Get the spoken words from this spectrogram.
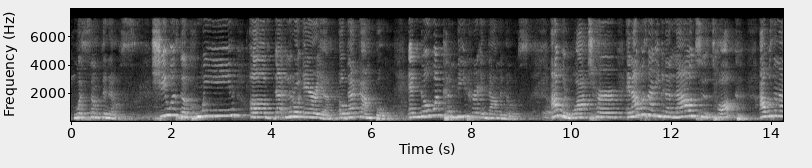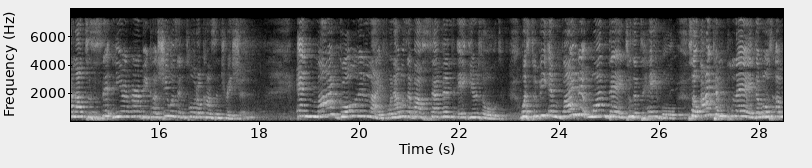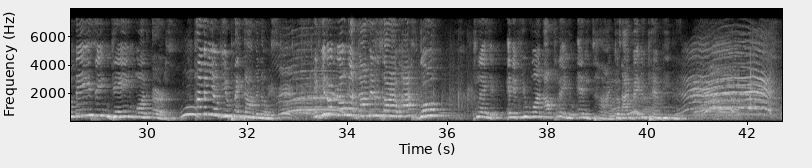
was something else. She was the queen of that little area, of that campo. And no one can beat her in dominoes. I would watch her, and I was not even allowed to talk. I wasn't allowed to sit near her because she was in total concentration. And my goal in life, when I was about seven, eight years old, was to be invited one day to the table so I can play the most amazing game on earth. How many of you play dominoes? If you don't know what dominoes are, I go play it. And if you want, I'll play you anytime because I bet you can't beat me.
